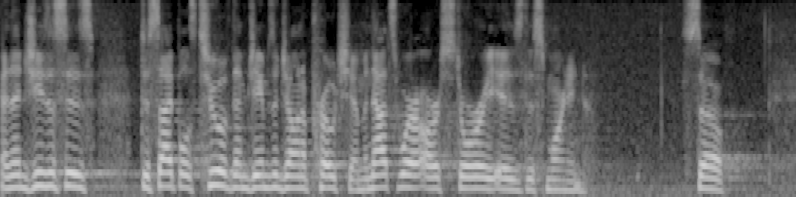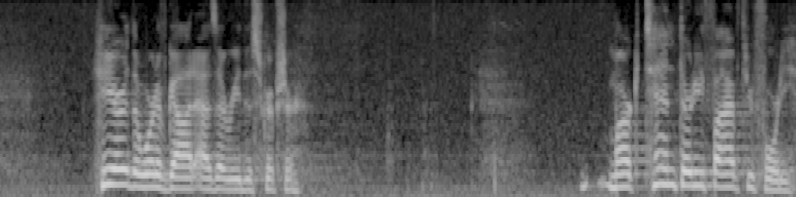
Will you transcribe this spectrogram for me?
And then Jesus' disciples, two of them, James and John, approach him. And that's where our story is this morning. So, hear the word of God as I read the scripture. Mark 10 35 through 40.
